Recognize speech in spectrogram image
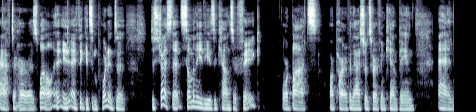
after her as well. I, I think it's important to to stress that so many of these accounts are fake or bots are part of an astroturfing campaign. And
